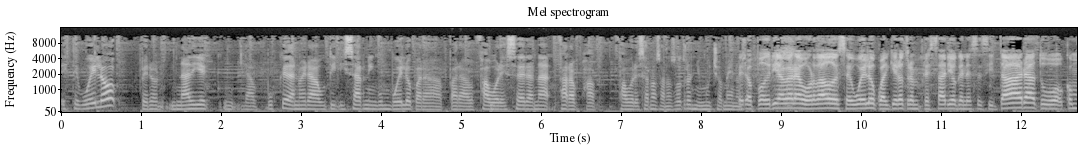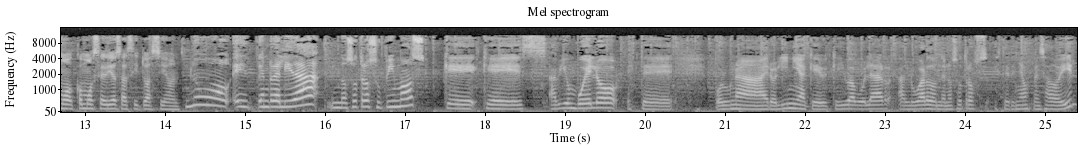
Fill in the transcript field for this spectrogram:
este vuelo, pero nadie la búsqueda no era utilizar ningún vuelo para para favorecer a na- para fa- favorecernos a nosotros ni mucho menos. Pero podría haber abordado ese vuelo cualquier otro empresario que necesitara. Tuvo, ¿cómo, ¿Cómo se dio esa situación? No, eh, en realidad nosotros supimos que, que es- había un vuelo este, por una aerolínea que, que iba a volar al lugar donde nosotros este, teníamos pensado ir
